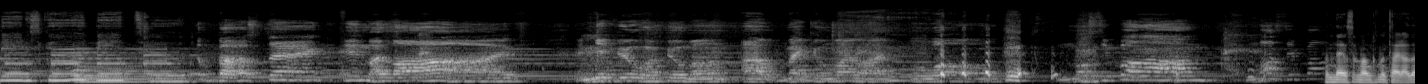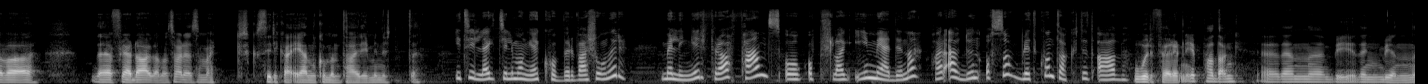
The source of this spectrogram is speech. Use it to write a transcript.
that this could be true. The best thing in my life. And if you were human, I would make you my wife. Men det er så mange kommentarer. Det, var, det er flere dager nå så har det vært ca. én kommentar i minuttet. I tillegg til mange coverversjoner meldinger fra fans og oppslag i mediene har Audun også blitt kontaktet av Ordføreren i Padang, eh, den, by, den byen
